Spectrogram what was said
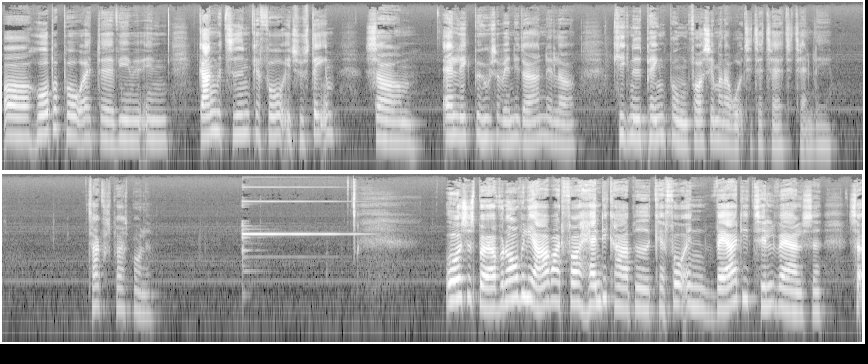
og håber på, at øh, vi en gang med tiden kan få et system, så alle ikke behøver at vende i døren, eller kigge ned i pengepungen for at se, om man har råd til at tage til tandlæge. Tak for spørgsmålet. Åse spørger, hvornår vil I arbejde for, at handicappede kan få en værdig tilværelse, så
